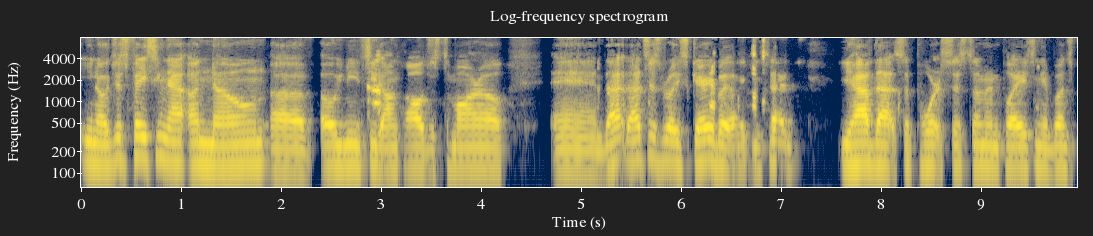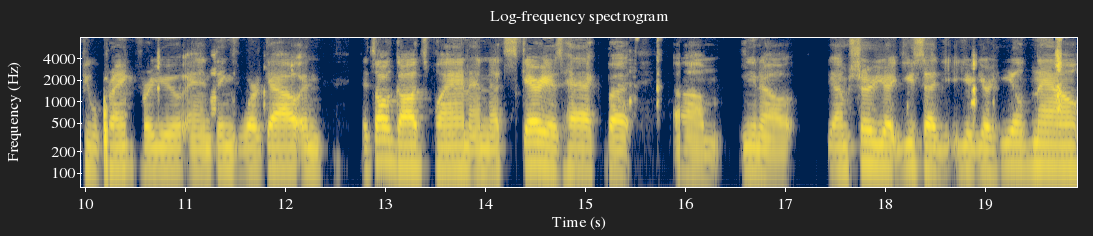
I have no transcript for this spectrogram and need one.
you know, just facing that unknown of oh, you need to see the oncologist tomorrow, and that that's just really scary. But like you said, you have that support system in place, and you have a bunch of people praying for you, and things work out, and it's all God's plan, and that's scary as heck. But um, you know, I'm sure you you said you're healed now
